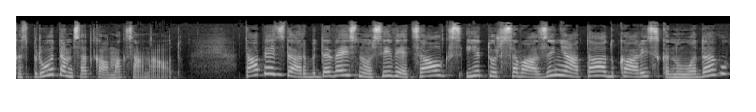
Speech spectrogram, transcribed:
kas, protams, atkal maksā naudu. Tāpēc darba devējs no sievietes algas ietur savā ziņā tādu kā riska nodevu,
